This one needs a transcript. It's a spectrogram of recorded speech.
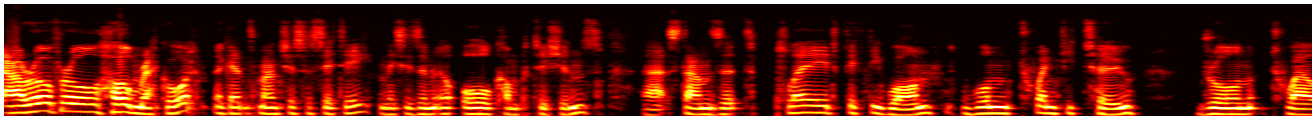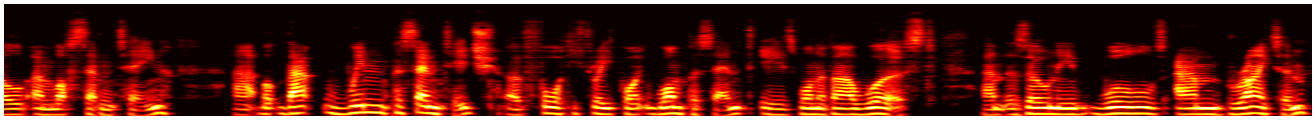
our overall home record against Manchester City, and this is in all competitions, uh, stands at played 51, won 22, drawn 12, and lost 17. Uh, but that win percentage of 43.1% is one of our worst. Um, there's only Wolves and Brighton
